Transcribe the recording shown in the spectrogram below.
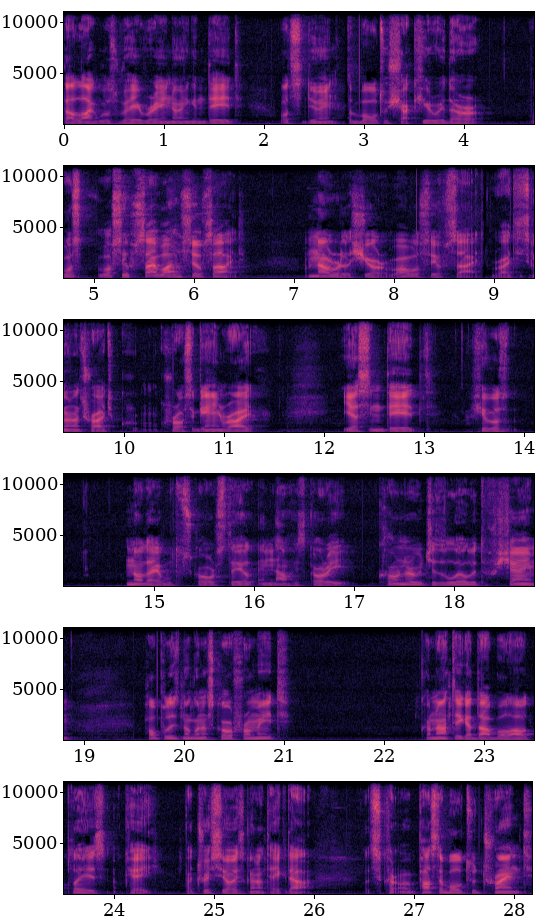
That lag was very very annoying indeed. What's he doing? The ball to Shaqiri there. Was was he offside? Why was he offside? I'm not really sure. What was the offside? Right, he's gonna try to cr cross again, right? Yes, indeed. He was not able to score still, and now he's got a corner, which is a little bit of a shame. Hopefully, he's not gonna score from it. Cannot take a double out, please. Okay, Patricio is gonna take that. Let's pass the ball to Trent.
